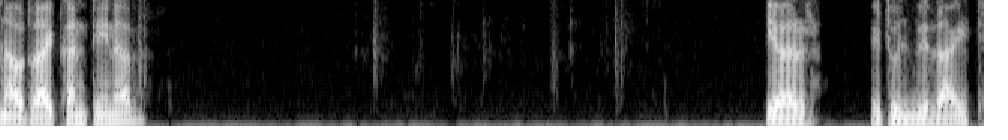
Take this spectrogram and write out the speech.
now right container. Here it will be right.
